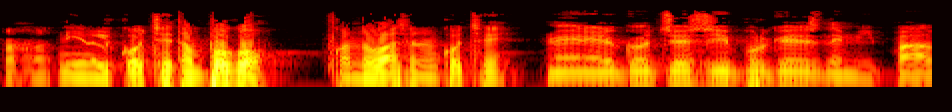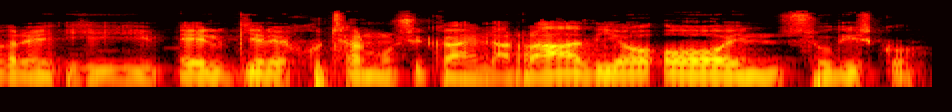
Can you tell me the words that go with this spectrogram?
Ajá. ¿Ni en el coche tampoco? ¿Cuando vas en el coche? En el coche sí porque es de mi padre y él quiere escuchar música en la radio o en su disco.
